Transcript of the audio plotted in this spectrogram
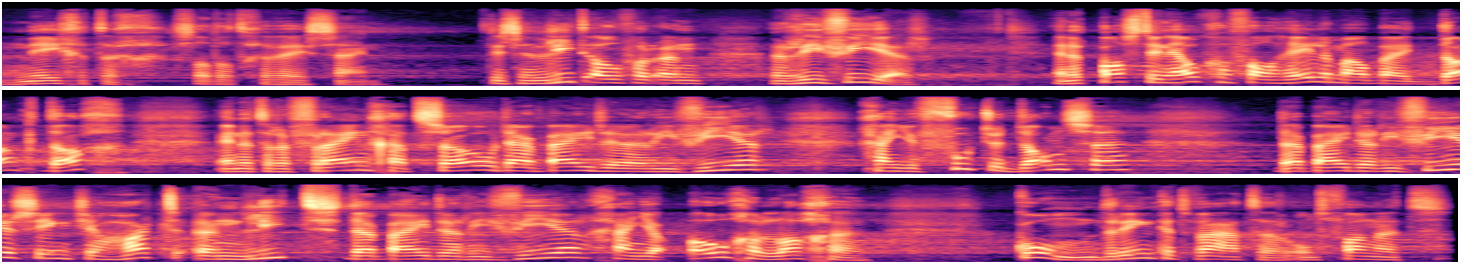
negentig zal dat geweest zijn. Het is een lied over een rivier. En het past in elk geval helemaal bij Dankdag. En het refrein gaat zo: daar bij de rivier gaan je voeten dansen. Daar bij de rivier zingt je hart een lied. Daar bij de rivier gaan je ogen lachen. Kom, drink het water, ontvang het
